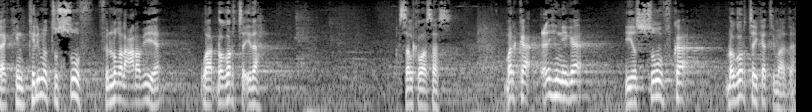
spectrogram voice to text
laakiin kelimatu suuf fi luga alcarabiya waa dhogorta idaha. Asalka waa saas marka cihniga iyo suufka dhogortay ka timaadaa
